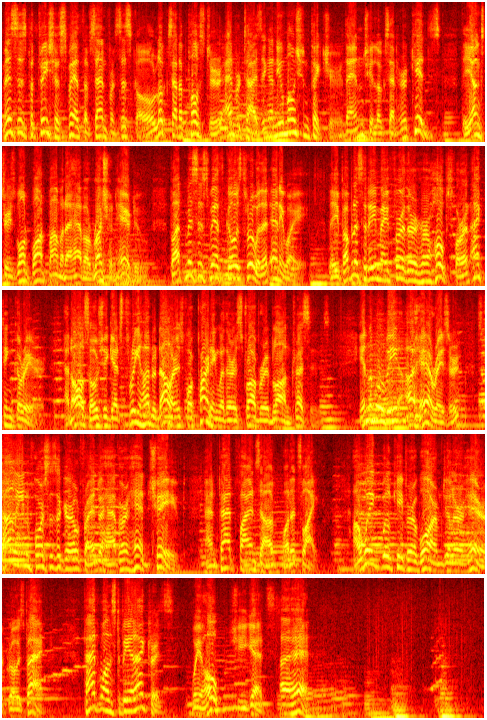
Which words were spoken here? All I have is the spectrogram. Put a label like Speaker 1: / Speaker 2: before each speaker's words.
Speaker 1: Mrs. Patricia Smith of San Francisco looks at a poster advertising a new motion picture. Then she looks at her kids. The youngsters won't want Mama to have a Russian hairdo, but Mrs. Smith goes through with it anyway. The publicity may further her hopes for an acting career, and also she gets $300 for parting with her strawberry blonde tresses. In the movie A Hair Raiser, Stalin forces a girlfriend to have her head shaved, and Pat finds out what it's like. A wig will keep her warm till her hair grows back. Pat wants to be an actress. We hope she gets ahead.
